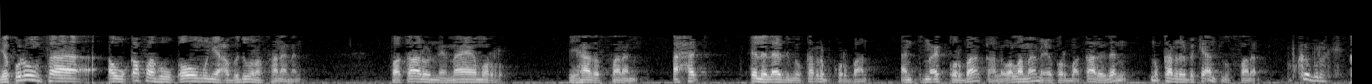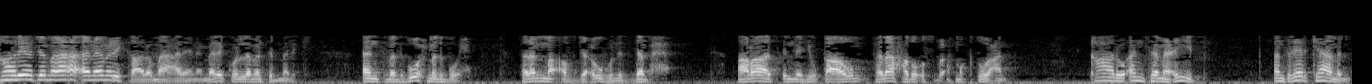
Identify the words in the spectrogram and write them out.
يقولون فأوقفه قوم يعبدون صنما. فقالوا إنه ما يمر بهذا الصنم أحد إلا لازم يقرب قربان. أنت معك قربان؟ قال والله ما معي قربان. قال اذا نقربك أنت للصنم بكبرك. قال يا جماعة أنا ملك؟ قالوا ما علينا. ملك ولا ما أنت بملك؟ أنت مذبوح؟ مذبوح. فلما افجعوه للذبح أراد إنه يقاوم فلاحظوا اصبعه مقطوعا. قالوا أنت معيب. أنت غير كامل.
